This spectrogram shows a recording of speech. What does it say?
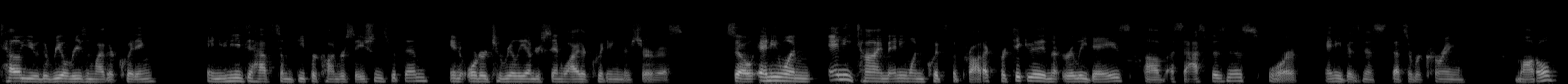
tell you the real reason why they're quitting and you need to have some deeper conversations with them in order to really understand why they're quitting your service so anyone anytime anyone quits the product particularly in the early days of a saas business or any business that's a recurring model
